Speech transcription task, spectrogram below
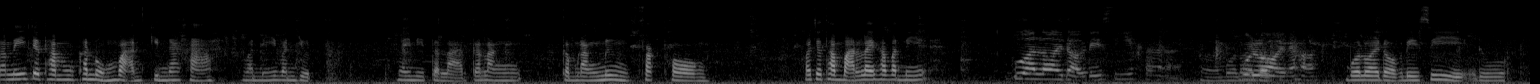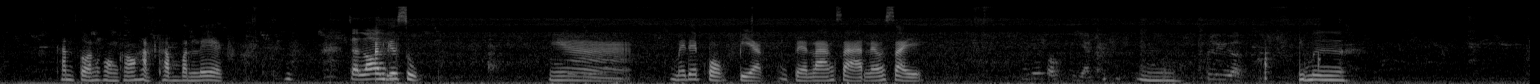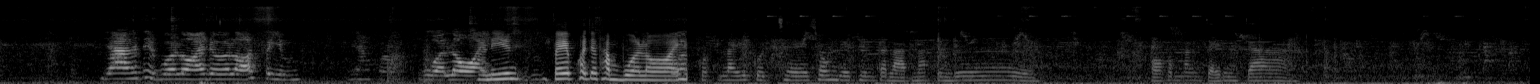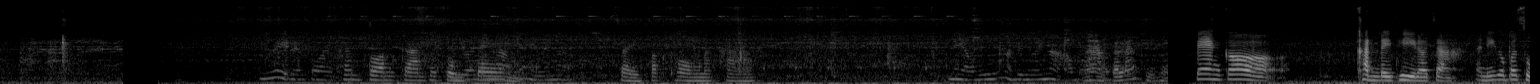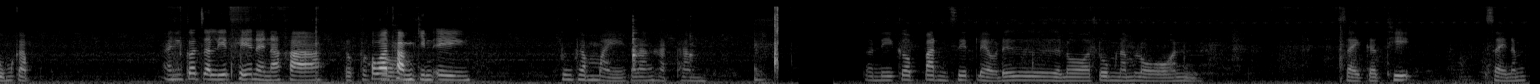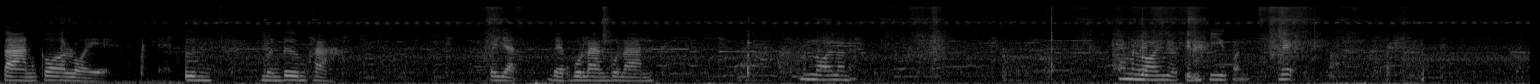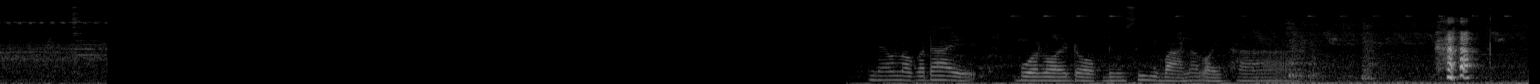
ตอนนี้จะทำขนมหวานกินนะคะ วันนี้วันหยุดไม่มีตลาดกำลังกำลังนึ่งฟักทองเขาจะทำหวานอะไรครับวันนี้บัวลอยดอกเดซี่ค่ะอ่าบัวบัวลลออยยนะคะ บัวลอยดอกเดซี่ดูขั้นตอนของเขาหัดทำวันแรก จะลอยตั้งจะสุก เนี่ย ไม่ได้ปอกเปียก แต่ล้างสะอาดแล้วใส่ไม่ได้ปอกเปียกอืมเปลือกที่มือยาไม่ใช่บัวลอยเดอลอซิมบัวลอยอันนี้เฟฟเขาจะทำบัวลอย กดไลค์กดแชร์ช่องเยายเพียนตลาดนัดเป็นเด้อขอกำลังใจดึงจ้าขั้นตอนการผสมแป้ง ใส่ฟักทองนะคะอ่ากำลังสิเห็นแป้งก็คันได้ทีแล้วจ้ะ อันนี้ก็ผสมกับ อันนี้ก็จะเละเทะหน่อยนะคะดอกฟักเพราะว่าททำองกินเอง เพิ่งทำใหม่กำลังหัดทำตอนนี้ก็ปั้นเสร็จแล้วเด้อรอต้มน้ำร้อน ใส่กะทิ ใส่น้ำตาลก็อร่อยคืนเหมือนเดิมค่ะ ประหยัดแบบโบราณโบราณ มันร้อยแล้วเนี่ย ให้มันร้อยเดี๋ยวเต็มที่ก่อนเนี่ย แล้วเราก็ได้บัวลอยดอกดิวซี่หวานอร่อยค่ะ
